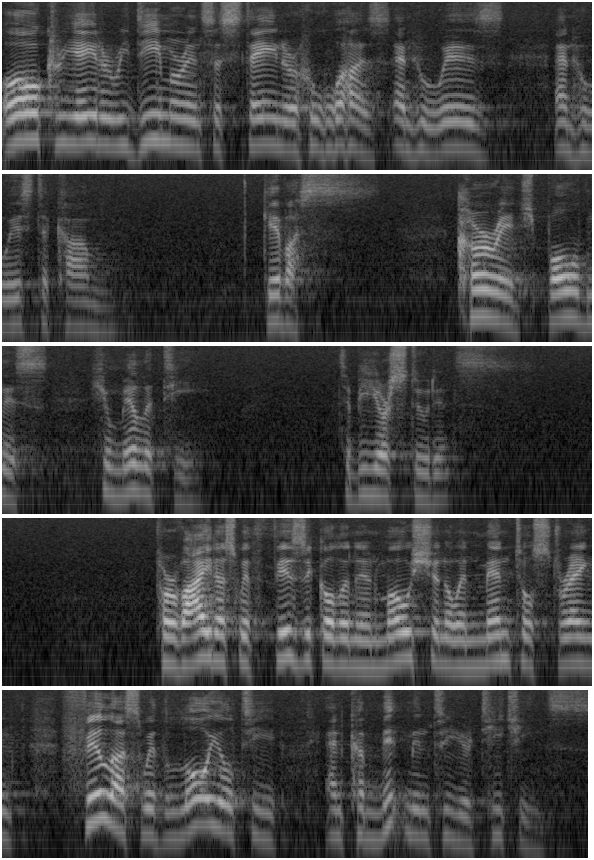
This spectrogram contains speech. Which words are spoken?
O Creator, Redeemer, and Sustainer who was and who is and who is to come, give us courage, boldness, humility to be your students. Provide us with physical and emotional and mental strength. Fill us with loyalty and commitment to your teachings.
